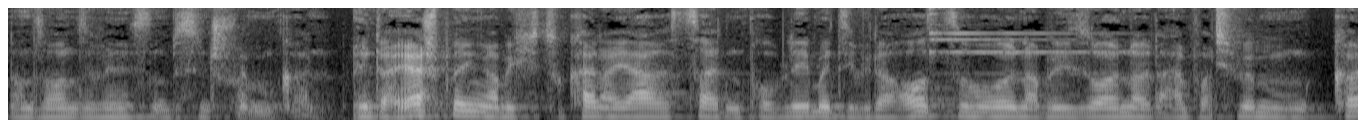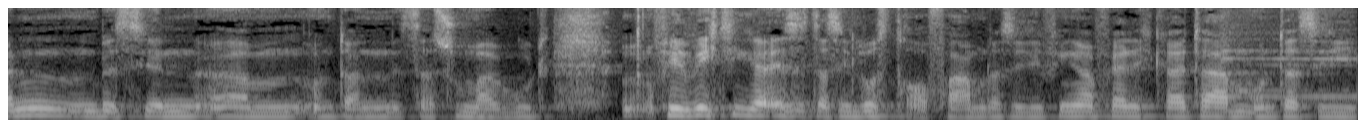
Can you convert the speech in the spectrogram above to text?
dann sollen sie wenigstens ein bisschen schwimmen können. Hinterher springen habe ich zu keiner Jahreszeit ein Problem mit, sie wieder rauszuholen, aber die sollen halt einfach schwimmen können ein bisschen ähm, und dann ist das schon mal gut. Viel wichtiger ist es, dass sie Lust drauf haben, dass sie die Fingerfertigkeit haben und dass sie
